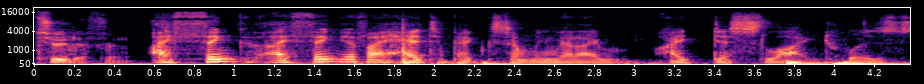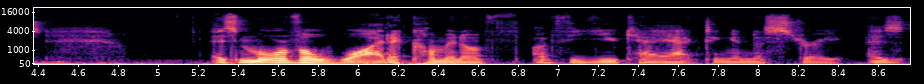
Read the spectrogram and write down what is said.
two different. I think I think if I had to pick something that I I disliked was is more of a wider comment of, of the UK acting industry as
